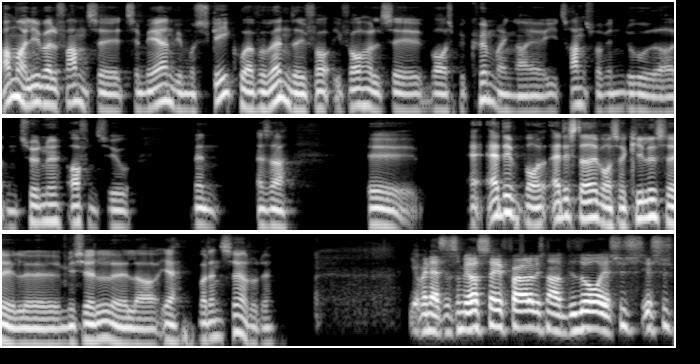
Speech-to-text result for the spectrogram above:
kommer alligevel frem til, til mere, end vi måske kunne have forventet i, for, i forhold til vores bekymringer øh, i transfervinduet og den tynde offensiv. Men altså, øh, er, det, er det stadig vores akilleshæl, øh, Michelle, eller ja, hvordan ser du det? Jamen altså, som jeg også sagde før, da vi snakkede videre, jeg synes, jeg synes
